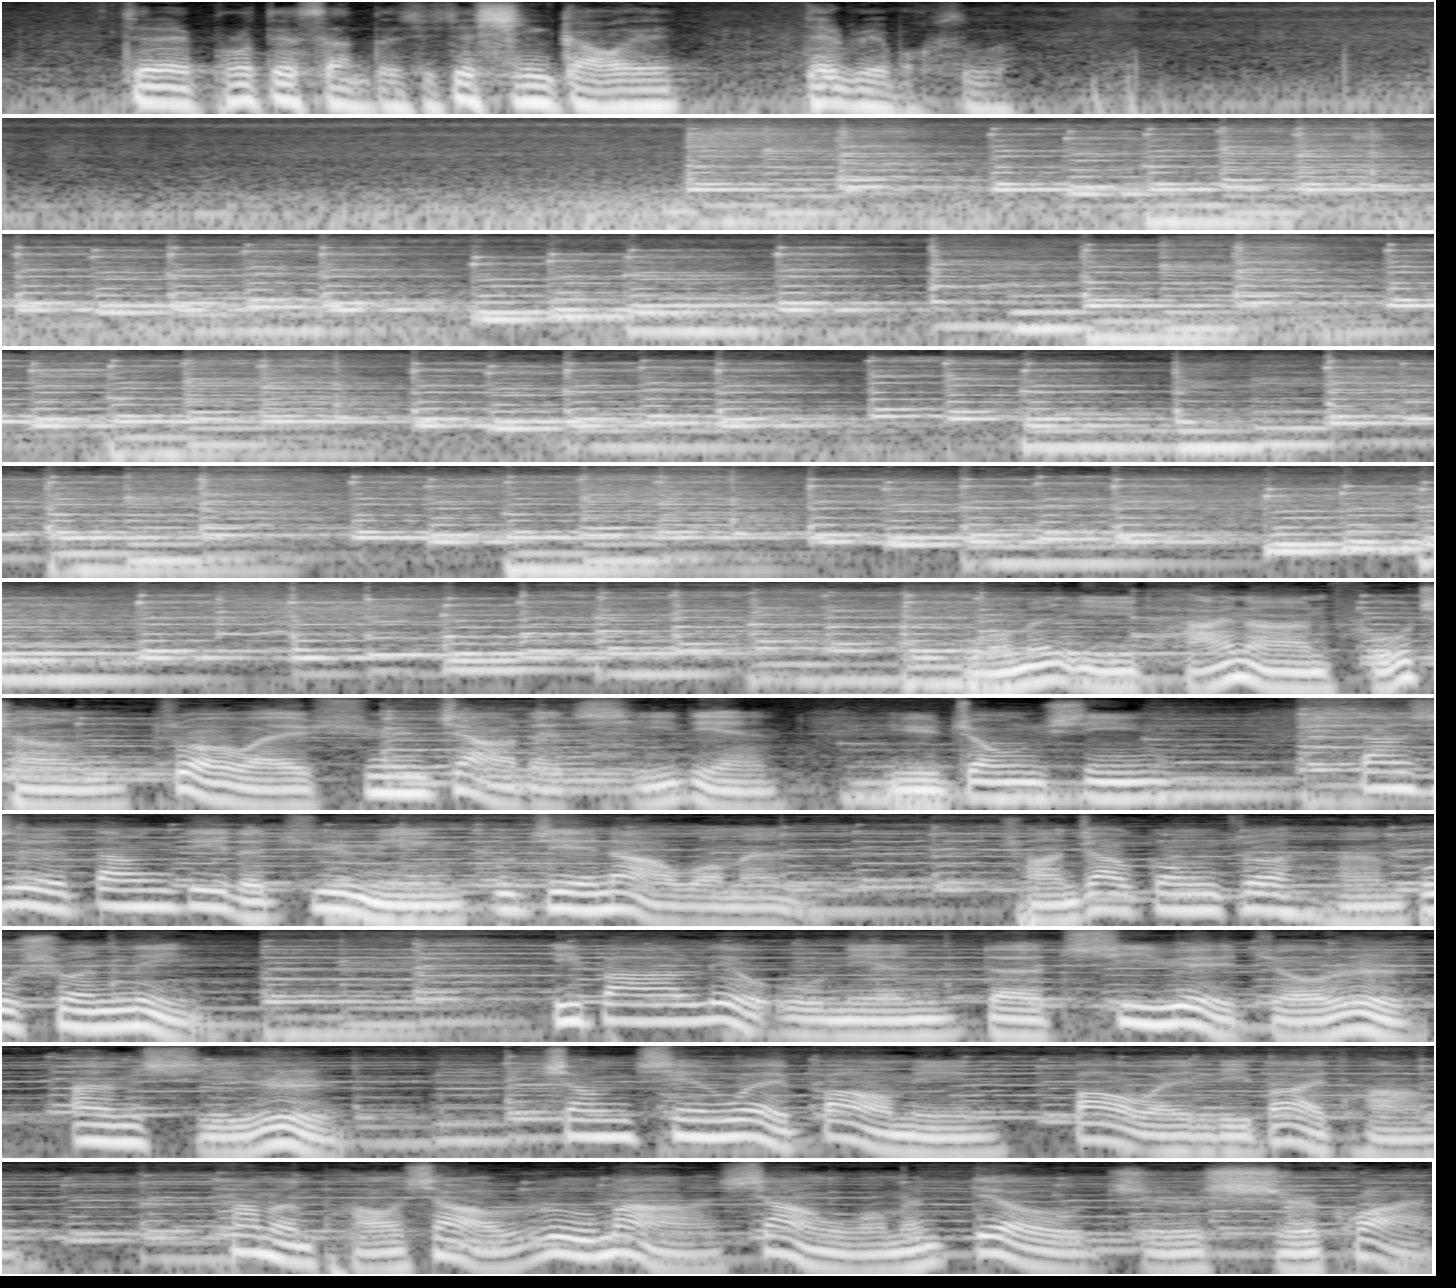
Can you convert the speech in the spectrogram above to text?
这个 Protestant，就是这新教的。第一城作为宣教的起点与中心，但是当地的居民不接纳我们，传教工作很不顺利。一八六五年的七月九日安息日，上千位报名包围礼拜堂，他们咆哮辱骂，向我们丢掷石块。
